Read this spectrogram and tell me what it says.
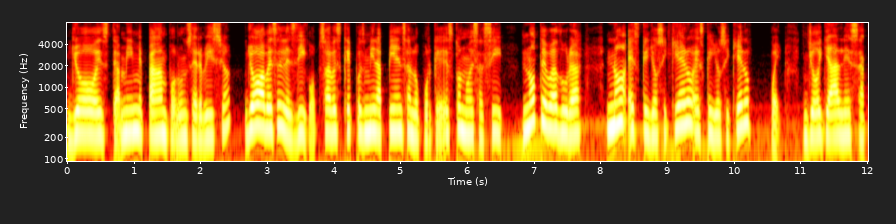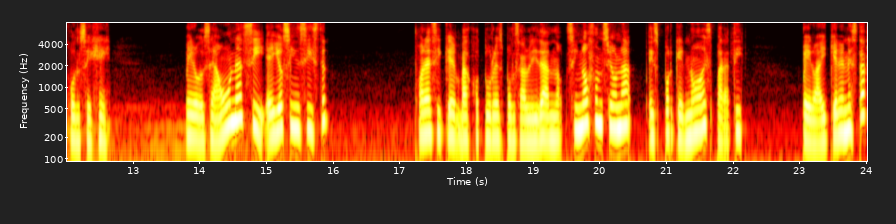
Yo, este, a mí me pagan por un servicio. Yo a veces les digo, ¿sabes qué? Pues mira, piénsalo, porque esto no es así. No te va a durar. No, es que yo sí quiero, es que yo sí quiero. Bueno, yo ya les aconsejé. Pero, o sea, aún así, ellos insisten. Ahora sí que bajo tu responsabilidad, ¿no? Si no funciona, es porque no es para ti. Pero ahí quieren estar.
